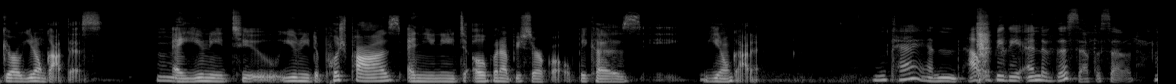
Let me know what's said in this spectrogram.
girl, you don't got this. Mm. And you need to you need to push pause and you need to open up your circle because you don't got it. Okay, and that would be the end of this episode.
